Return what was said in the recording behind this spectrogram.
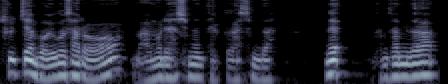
출제 모의고사로 마무리하시면 될 것 같습니다. 네, 감사합니다.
